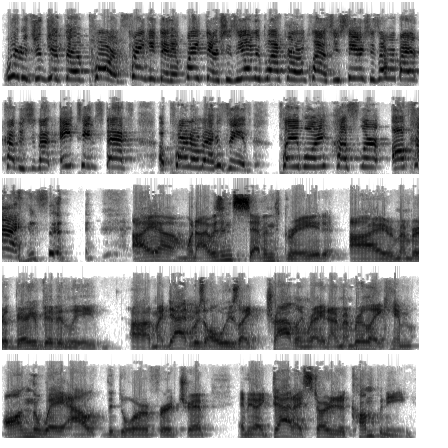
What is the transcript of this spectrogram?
Where did you get that porn? Franqi did it right there. She's the only black girl in class. You see her? She's over by her cubby. She's got 18 stacks of porno magazines, Playboy, Hustler, all kinds. I um when I was in seventh grade, I remember very vividly. Uh, my dad was always like traveling, right? And I remember like him on the way out the door for a trip and be like, Dad, I started a company.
